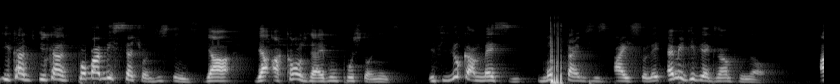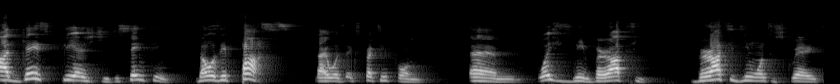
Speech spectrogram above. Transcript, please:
you can you can probably search on these things. There are there are accounts that even post on it. If you look at Messi, most times he's isolated. Let me give you an example now. Against PSG, the same thing. There was a pass that I was expecting from um what's his name? Verratti. Verratti didn't want to square it.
